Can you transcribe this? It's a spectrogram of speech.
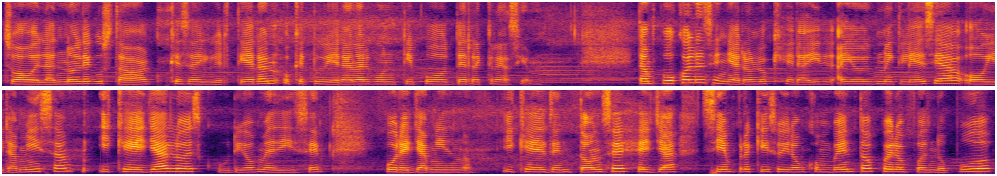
su abuela no le gustaba que se divirtieran o que tuvieran algún tipo de recreación. Tampoco le enseñaron lo que era ir a una iglesia o ir a misa y que ella lo descubrió, me dice, por ella misma y que desde entonces ella siempre quiso ir a un convento, pero pues no pudo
